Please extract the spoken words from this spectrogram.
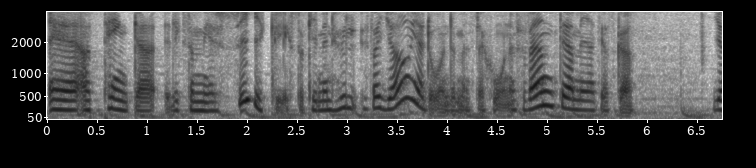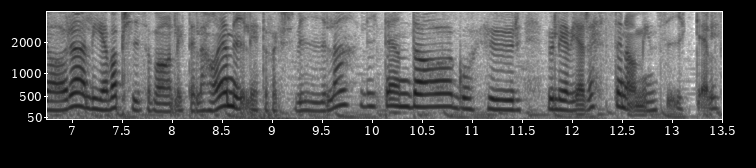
Eh, att tänka liksom mer cykliskt, okej men hur, vad gör jag då under menstruationen? Förväntar jag mig att jag ska göra, leva precis som vanligt eller har jag möjlighet att faktiskt vila lite en dag och hur, hur lever jag resten av min cykel?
